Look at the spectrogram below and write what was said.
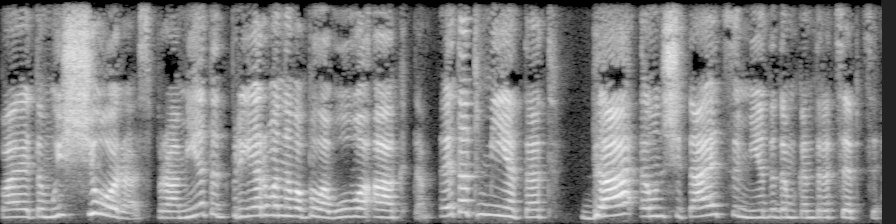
Поэтому еще раз про метод прерванного полового акта. Этот метод, да, он считается методом контрацепции,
